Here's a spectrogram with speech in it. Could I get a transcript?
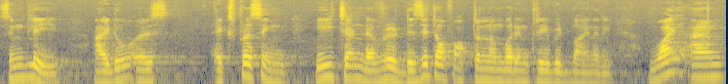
simply I do is expressing each and every digit of octal number in 3 bit binary. Why I am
